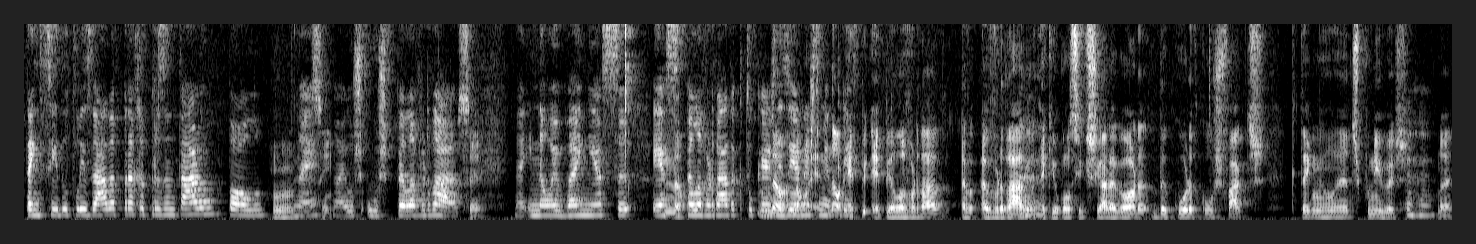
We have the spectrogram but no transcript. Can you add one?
tem sido utilizada para representar um polo, não é? Uhum, sim. Não é? Os, os pela verdade. Sim. não é? E não é bem esse, essa Não. pela verdade que tu queres dizer neste é, momento. Não, é, é pela verdade, a, a verdade a que eu consigo chegar agora de acordo com os factos que tenho eh, disponíveis, Uhum, não é?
